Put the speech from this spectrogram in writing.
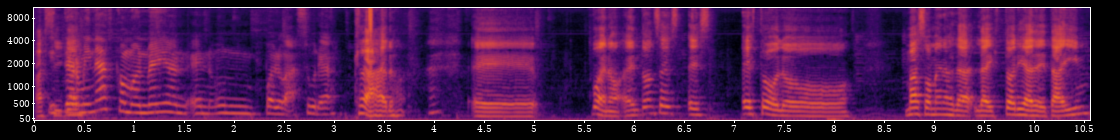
Así y terminás como en medio en, un pueblo basura. Claro. Eh, bueno, entonces es esto lo, más o menos la, historia de Taim,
